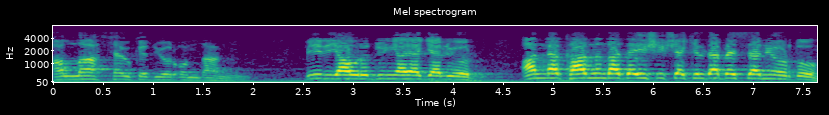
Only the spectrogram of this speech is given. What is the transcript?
Allah sevk ediyor ondan. Bir yavru dünyaya geliyor. Anne karnında değişik şekilde besleniyordu.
